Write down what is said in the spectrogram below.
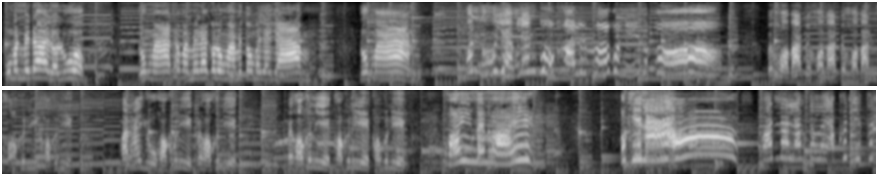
โอ้มันไม่ได้เหรอลูก ลงมาถ้ามันไม่ได้ก็ลงมาไม่ต้องพยายาม ลงมาก็หนูอยากเล่นโกคาร์ทเลยพ่อกว่านี้นะพ่อไปขอบาสไปขอบาสไปขอบาสขอขึ้นอีกขอขึ้นอีกบาสให้อยู่ขอขึ้นอีกไปขอขึ้นอีก ไปขอขึ้นอีกขอขึ้นอีกขอขึ้นอีกขออีกได้ไหมโอเคนะอ๋อบาสน่ารักจังเลยเอาขึ้นอีกขึ้น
